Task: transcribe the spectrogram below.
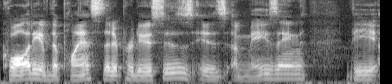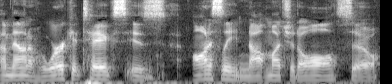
quality of the plants that it produces is amazing. The amount of work it takes is honestly not much at all. So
